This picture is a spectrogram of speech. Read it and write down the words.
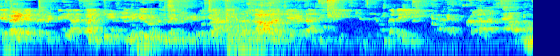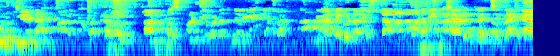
డివైడెడ్ పెట్టి చేయడానికి మరి చేయడానికి కార్పస్ ఫండ్ ఇవ్వడం జరిగింది. ఇవన్నీ కూడా ఇస్తామని ఆశించారు. ఖచ్చితంగా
